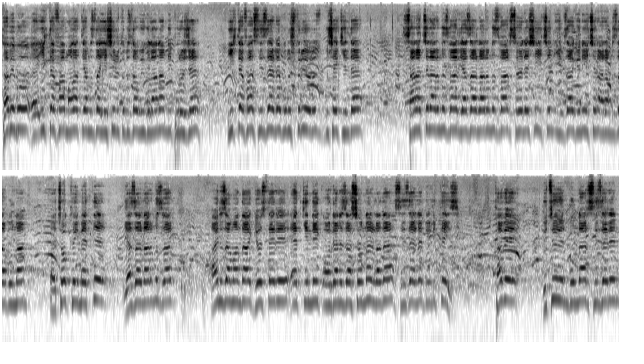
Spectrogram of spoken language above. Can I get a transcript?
Tabii bu e, ilk defa Malatya'mızda, Yeşilyurt'umuzda uygulanan bir proje. İlk defa sizlerle buluşturuyoruz bu şekilde. Sanatçılarımız var, yazarlarımız var. Söyleşi için, imza günü için aramızda bulunan e, çok kıymetli yazarlarımız var. Aynı zamanda gösteri, etkinlik, organizasyonlarla da sizlerle birlikteyiz. Tabii bütün bunlar sizlerin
